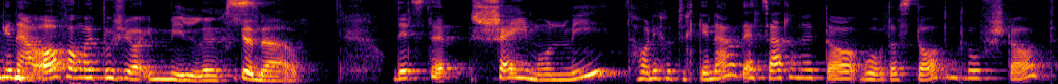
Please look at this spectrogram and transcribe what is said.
genau, anfangen tust du ja im Millers. Genau. Und jetzt der Shame on me, habe ich natürlich genau den Zettel nicht da, wo das Datum drauf steht.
